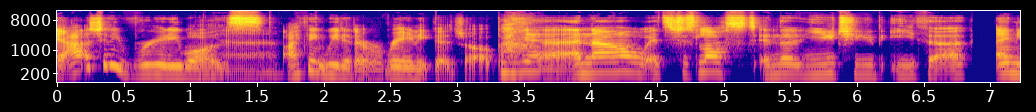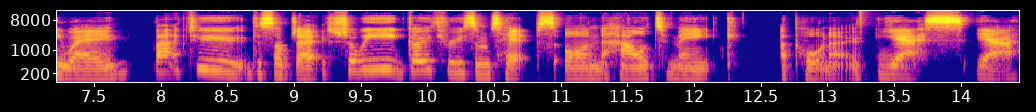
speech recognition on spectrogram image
It actually really was. Yeah. I think we did a really good job. Yeah, and now it's just lost in the YouTube ether. Anyway, back to the subject. Shall we go through some tips on how to make a porno? Yes, yeah.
